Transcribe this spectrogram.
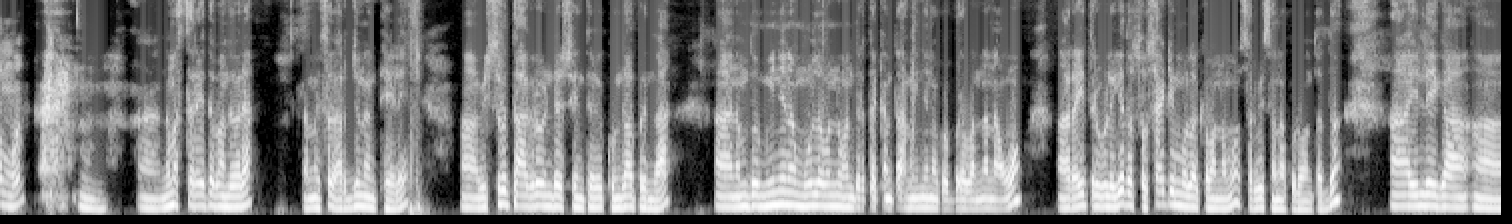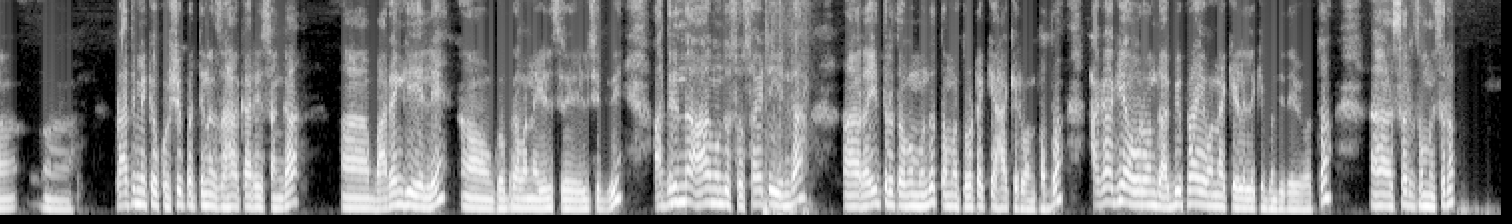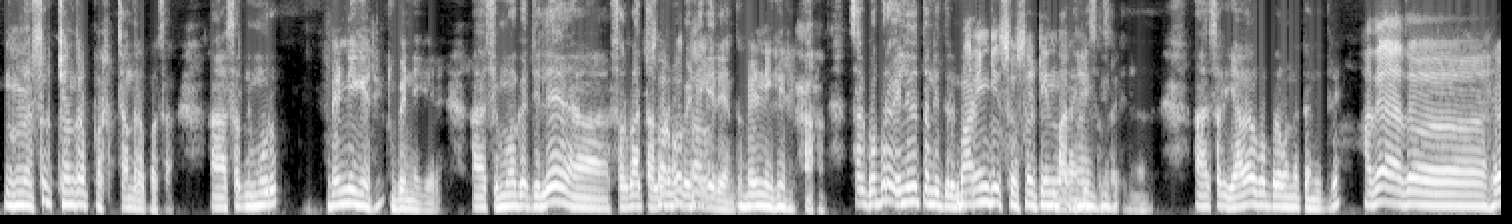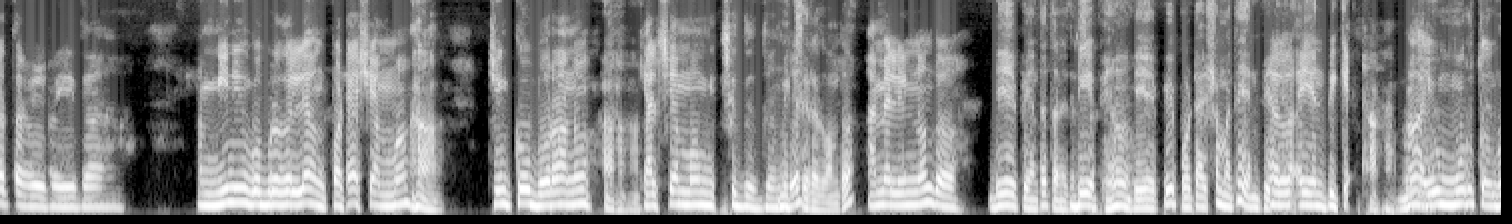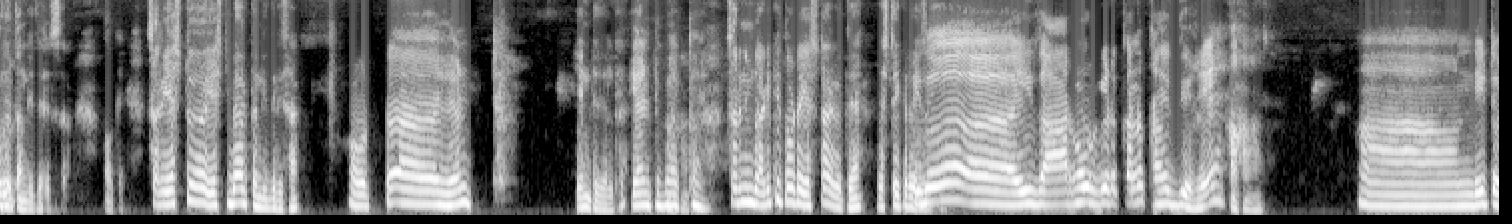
ಹಾಲಮ್ಮ ಹ್ಮ್. ನಮಸ್ತೆ ರೈತ ಬಾಂಧವರೇ. ನಮ್ಮ ಹೆಸರು ಅರ್ಜುನ್ ಅಂತ ಹೇಳಿ. ವಿಸ್ತೃತ ಆಗ್ರೋ ಇಂಡಸ್ಟ್ರಿ ಅಂತ ಹೇಳಿ ಕುಂದಾಪುರಿಂದ ನಮ್ದು ಮೀನಿನ ಮೂಲವನ್ನು ಹೊಂದಿರತಕ್ಕಂತಹ ಮೀನಿನ ಗೊಬ್ಬರವನ್ನ ನಾವು ರೈತರುಗಳಿಗೆ ಅಥವಾ ಸೊಸೈಟಿ ಮೂಲಕ ನಾವು ಸರ್ವಿಸ್ ಅನ್ನ ಕೊಡುವಂತದ್ದು ಇಲ್ಲಿಗ ಪ್ರಾಥಮಿಕ ಕೃಷಿ ಪತ್ತಿನ ಸಹಕಾರಿ ಸಂಘ ಬಾರಂಗಿಯಲ್ಲಿ ಗೊಬ್ಬರವನ್ನ ಇಳಿಸಿ, ಇಳಿಸಿದ್ವಿ. ಅದರಿಂದ ಆ ಒಂದು ಸೊಸೈಟಿಯಿಂದ ರೈತರು ತಗೊಂಡ್ಬಂದು ತಮ್ಮ ತೋಟಕ್ಕೆ ಹಾಕಿರುವಂತದ್ದು ಹಾಗಾಗಿ ಅವರ ಒಂದು ಅಭಿಪ್ರಾಯವನ್ನ ಕೇಳಲಿಕ್ಕೆ ಬಂದಿದ್ದೇವೆ ಇವತ್ತು. ಸರ್, ತಮ್ಮ ಹೆಸರು? ನಮ್ಮ ಹೆಸರು ಚಂದ್ರಪ್ಪ ಚಂದ್ರಪ್ಪ ಸರ್. ಸರ್ ನಿಮ್ಮೂರು? ಬೆಣ್ಣಿಗೇರಿ. ಬೆಣ್ಣಿಗೇರಿ. ಶಿವಮೊಗ್ಗ ಜಿಲ್ಲೆ ಸೊರಬ ತಾಲೂಕು ಬೆಣ್ಣಿಗೇರಿ ಅಂತ. ಬೆಣ್ಣಿಗೇರಿ. ಸರ್ ಗೊಬ್ಬರ ಎಲ್ಲಿಂದ ತಂದಿದ್ರಿ ಮಾರಂಗಿ ಬಾರಂಗಿ ಸೊಸೈಟಿಯಿಂದ ಬಾರಂಗಿ ಸೊಸೈಟಿ ಸರ್ ಯಾವ್ಯಾವ ಗೊಬ್ಬರವನ್ನ ತಂದಿದ್ರಿ? ಅದೇ ಅದು ಹೇಳ್ತಾರಲ್ರಿ ಇದ ಮೀನಿನ ಗೊಬ್ಬರದಲ್ಲೇ ಒಂದು ಪೊಟ್ಯಾಷಿಯಮ್ ಚಿಂಕು ಜಿಂಕು ಬೋರಾನು ಕ್ಯಾಲ್ಸಿಯಂ ಮಿಕ್ಸ್ ಇದ್ದದ್ದು ಮಿಕ್ಸ್ ಇರೋದು ಒಂದು. ಆಮೇಲೆ ಇನ್ನೊಂದು ಡಿ ಎ ಪಿ ಅಂತ ತಂದಿದ್ರಿ ಡಿಎಪಿ ಹ್ಮ್. ಡಿ ಎ ಪಿ ಪೊಟ್ಯಾಶ್ ಮತ್ತೆ ಎನ್ ಪಿ ಎಲ್ಲ ಎನ್ ಪಿ ಕೆ ಹಾ ಇವು ಮೂರು ಮೂರು ತಂದಿದ್ರಿ ಸರ್. ಓಕೆ ಸರ್ ಎಷ್ಟು ಎಷ್ಟು ಬ್ಯಾಗ್ ತಂದಿದ್ರಿ ಸರ್? ಒಟ್ಟ ಎಂಟು. ಇದಲ್ರಿ ಎಂಟು ಬ್ಯಾಗ್ ಸರ್ ನಿಮ್ದು ಅಡಿಕೆ ತೋಟ ಎಷ್ಟಾಗುತ್ತೆ? ಎಷ್ಟು ಎಕರೆ ಇದು ಇದು? ಆರ್ನೂರು ಗಿಡಕ್ಕನ್ನು ಆ, ಒಂದಿಟ್ಟು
